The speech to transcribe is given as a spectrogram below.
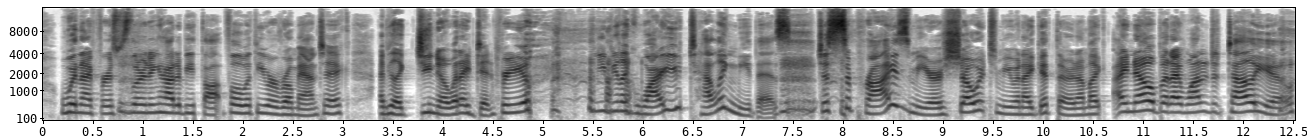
when I first was learning how to be thoughtful with you or romantic, I'd be like, Do you know what I did for you? And you'd be like, Why are you telling me this? Just surprise me or show it to me when I get there. And I'm like, I know, but I wanted to tell you.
